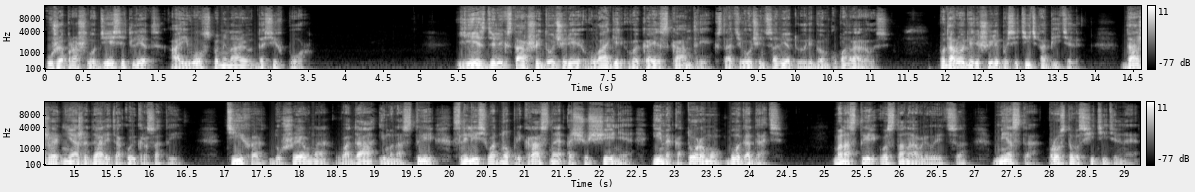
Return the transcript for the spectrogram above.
уже прошло 10 лет, а его вспоминаю до сих пор. Ездили к старшей дочери в лагерь ВКС Кантри. Кстати, очень советую, ребенку понравилось. По дороге решили посетить обитель даже не ожидали такой красоты. Тихо, душевно, вода и монастырь слились в одно прекрасное ощущение, имя которому благодать. Монастырь восстанавливается, место просто восхитительное.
